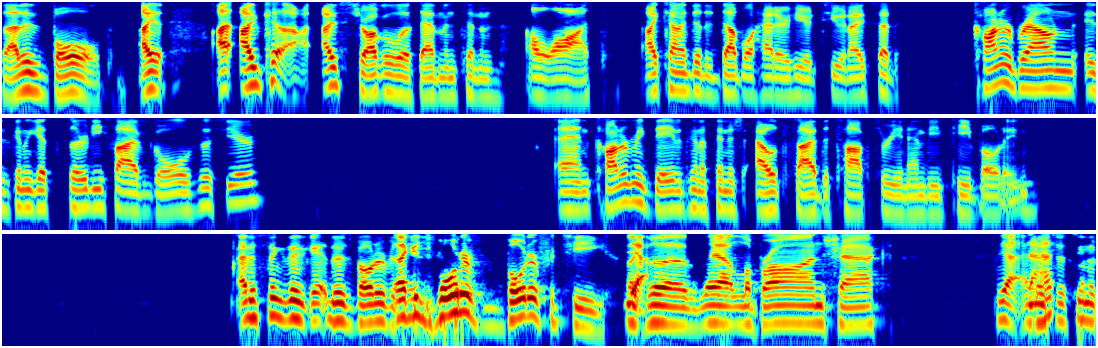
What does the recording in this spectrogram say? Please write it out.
that is bold. I I I, I struggle with Edmonton a lot. I kind of did a double header here too, and I said Connor Brown is going to get 35 goals this year, and Connor McDavid is going to finish outside the top three in MVP voting. I just think that there's voter Like it's fatigue. voter voter fatigue. Like Yeah. the yeah, LeBron, Shaq. yeah, and it's just gonna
